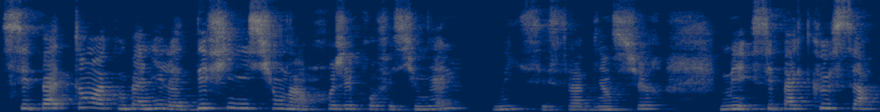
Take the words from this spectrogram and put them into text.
c'est pas tant accompagner la définition d'un projet professionnel, oui, c'est ça, bien sûr. Mais c'est pas que ça.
